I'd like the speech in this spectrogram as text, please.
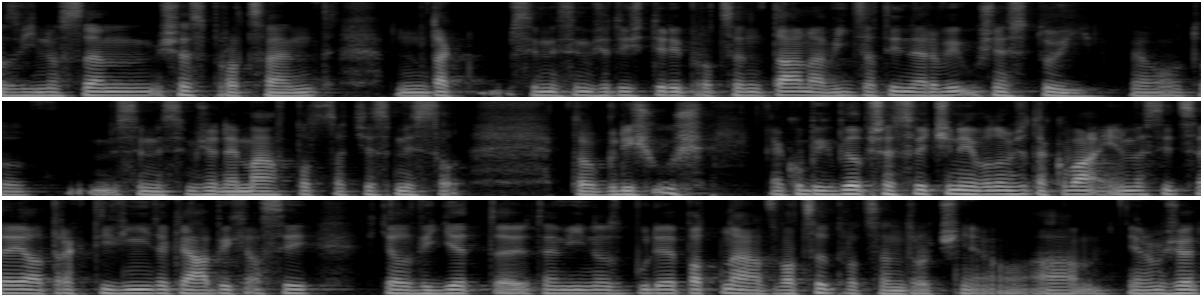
s výnosem 6%, no tak si myslím, že ty 4% navíc za ty nervy už nestojí. Jo, to si myslím, že nemá v podstatě smysl. To když už jako bych byl přesvědčený o tom, že taková investice je atraktivní, tak já bych asi chtěl vidět, že ten výnos bude 15-20% ročně. Jo. A jenomže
